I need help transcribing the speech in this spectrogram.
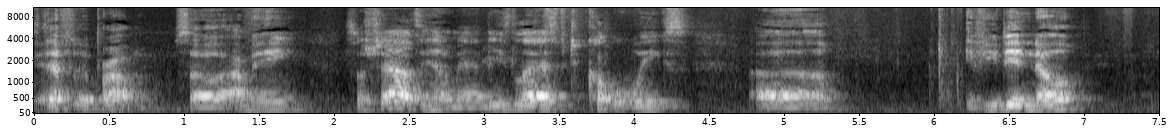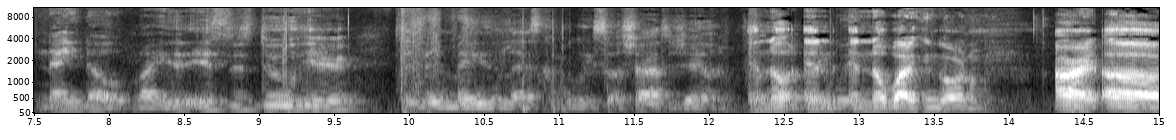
Yeah. Definitely a problem. So, I mean, so shout out to him, man. These last couple weeks, uh, if you didn't know, now you know. Like, it's this dude here that's been amazing the last couple weeks. So, shout out to Jalen. And no, and, and nobody can guard him. All right, uh,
